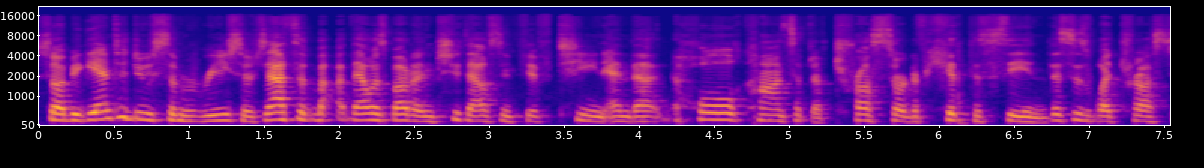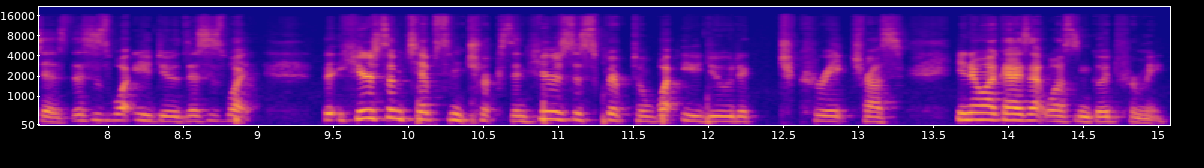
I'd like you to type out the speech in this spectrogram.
So I began to do some research. That's about, that was about in 2015, and the whole concept of trust sort of hit the scene. This is what trust is. This is what you do. This is what. Here's some tips and tricks, and here's the script of what you do to, to create trust. You know what, guys? That wasn't good for me.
